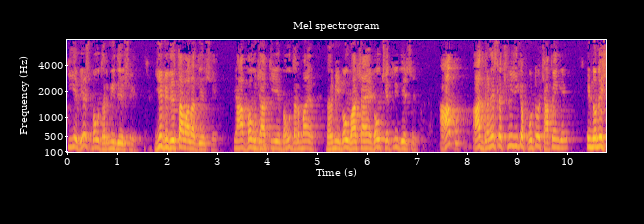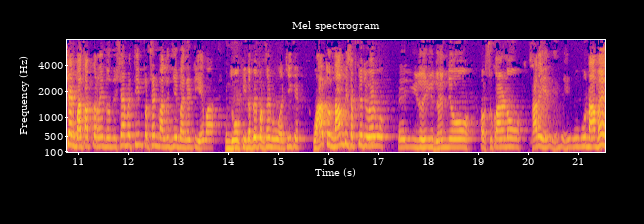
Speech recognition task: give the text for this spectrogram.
कि ये देश बहुधर्मी देश है ये विविधता वाला देश है। यहाँ बहुजातीय बहुधर्म धर्मी बहुभाषाएँ बहु क्षेत्रीय देश है। आप आज गणेश लक्ष्मी जी का फ़ोटो छापेंगे। इंडोनेशिया की बात आप कर रहे हैं इंडोनेशिया में तीन परसेंट मान लीजिए माइनॉरिटी है वहाँ। हिंदुओं की नब्बे परसेंट वो है ठीक है। वहाँ तो नाम भी सबके जो है वो युद्धन्यो और सुकार्णो सारे वो नाम है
